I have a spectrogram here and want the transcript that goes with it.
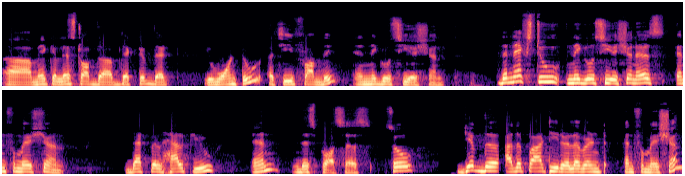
uh, make a list of the objective that you want to achieve from the uh, negotiation. The next two negotiation is information that will help you in this process. So give the other party relevant information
